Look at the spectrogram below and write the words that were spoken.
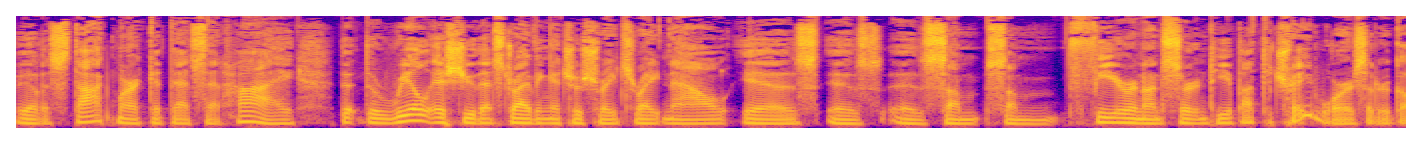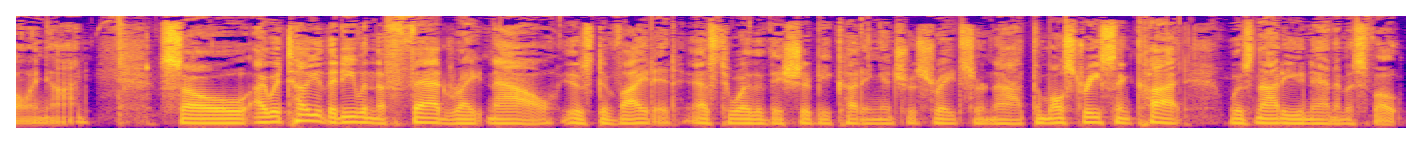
We have a stock market that's at high. The, the real issue that's driving interest rates right now is is is some some fear and uncertainty about the trade wars that are going on. So I would tell you that even the Fed right now is divided as to whether they should be cutting interest rates or not. The most recent cut was not a unanimous vote.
